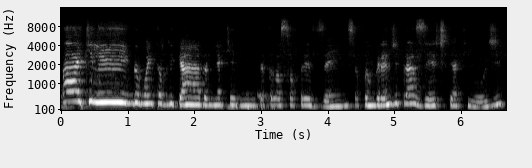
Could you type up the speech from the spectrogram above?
Ai, que lindo! Muito obrigada, minha querida, pela sua presença. Foi um grande prazer te ter aqui hoje.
